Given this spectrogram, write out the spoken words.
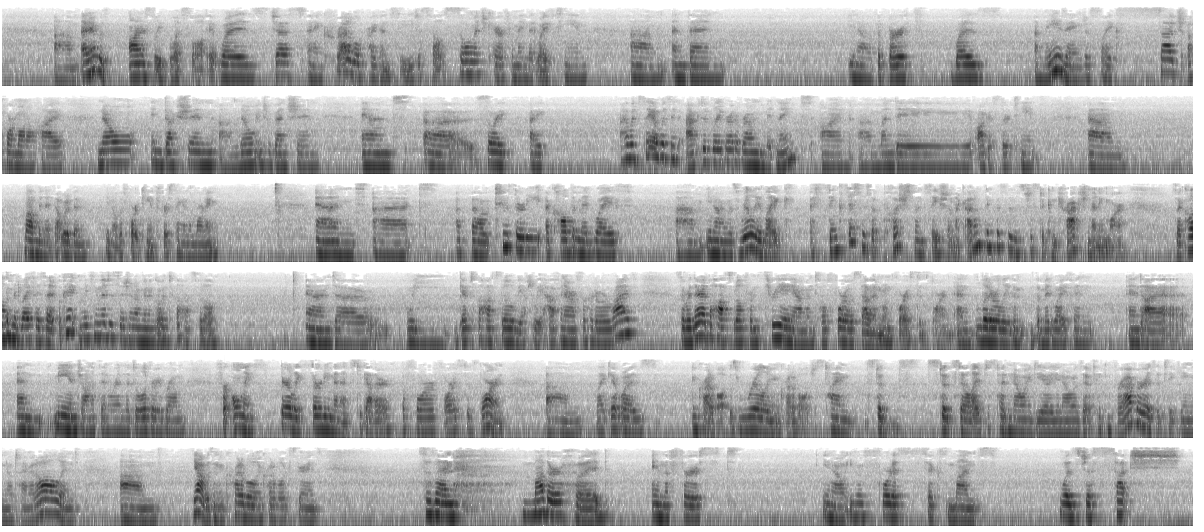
um, and it was honestly blissful. It was just an incredible pregnancy. Just felt so much care from my midwife team. Um, and then you know, the birth was amazing, just like such a hormonal high. No induction, um, no intervention, and uh, so I, I, I would say I was in active labor at around midnight on um, Monday, August thirteenth. Um, well, midnight that would have been, you know, the fourteenth, first thing in the morning, and at about 2.30 i called the midwife. Um, you know i was really like i think this is a push sensation. Like i don't think this is just a contraction anymore. So i called the midwife. I said okay I'm making the decision. I'm going to go into the hospital and uh, we get to the hospital we have to wait half an hour for her to arrive so we're there at the hospital from 3 a.m. until 4:07 when Forrest is born, and literally the the midwife and and I and me and Jonathan were in the delivery room for only barely 30 minutes together before Forrest was born. Um, like it was incredible. It was really incredible. Just time stood stood still. I just had no idea, you know, is it taking forever? Is it taking no time at all? And um, yeah, it was an incredible, incredible experience. So then, motherhood in the first, you know, even four to six months was just such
